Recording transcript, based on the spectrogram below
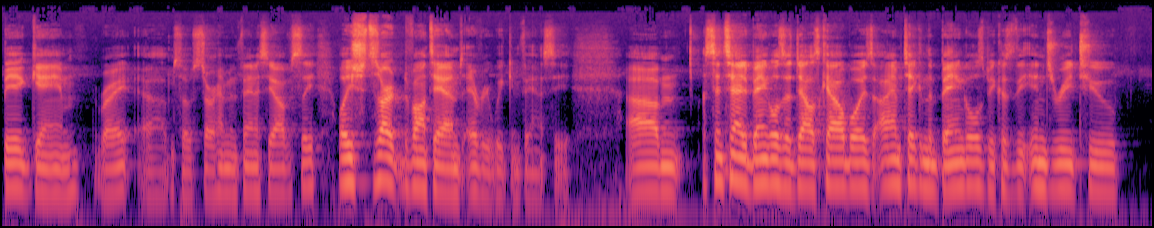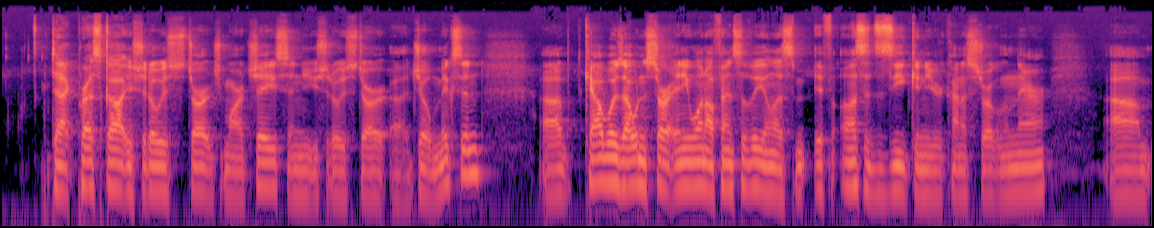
big game, right? Um, so start him in fantasy, obviously. Well, you should start Davante Adams every week in fantasy. Um, Cincinnati Bengals at Dallas Cowboys. I am taking the Bengals because the injury to Dak Prescott. You should always start Ja'Marr Chase, and you should always start uh, Joe Mixon. Uh, Cowboys, I wouldn't start anyone offensively unless if unless it's Zeke and you're kind of struggling there. Um,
